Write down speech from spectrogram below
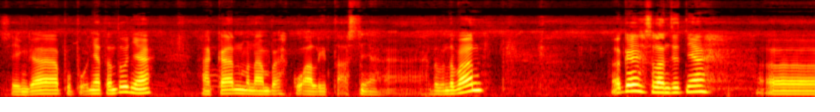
Sehingga pupuknya tentunya akan menambah kualitasnya. Teman-teman oke selanjutnya eh,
